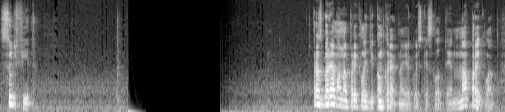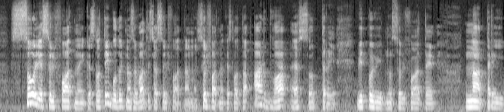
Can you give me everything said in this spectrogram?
сульфід. Розберемо на прикладі конкретної якоїсь кислоти. Наприклад, солі сульфатної кислоти будуть називатися сульфатами. Сульфатна кислота H2SO3. Відповідно, сульфати натрій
